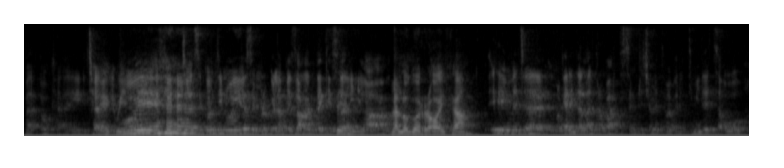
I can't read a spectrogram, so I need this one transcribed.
Beh, ok. Cioè, e, e quindi... Poi, cioè, se continuo io sembro quella pesante che sì, sta lì a... La logorroica. E invece magari dall'altra parte semplicemente magari timidezza o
